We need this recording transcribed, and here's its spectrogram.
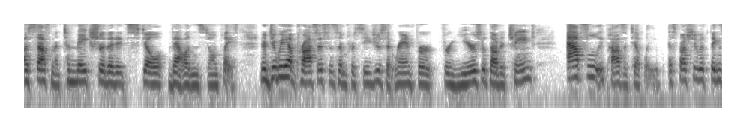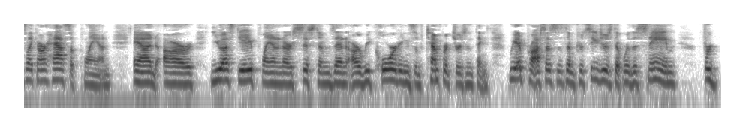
assessment to make sure that it's still valid and still in place. Now, do we have processes and procedures that ran for for years without a change? Absolutely positively, especially with things like our HACCP plan and our USDA plan and our systems and our recordings of temperatures and things. We had processes and procedures that were the same for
